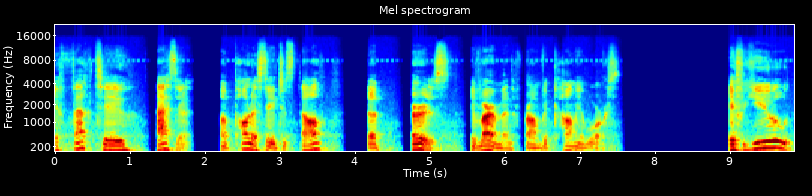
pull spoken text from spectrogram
effective method or policy to stop the Earth's environment from becoming worse. If you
